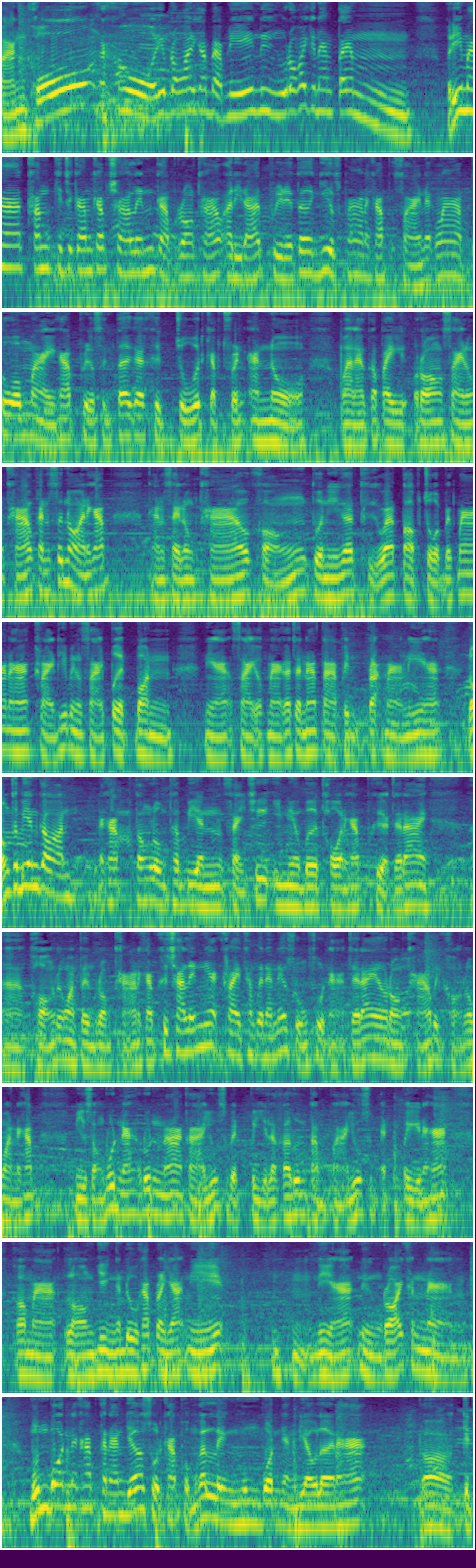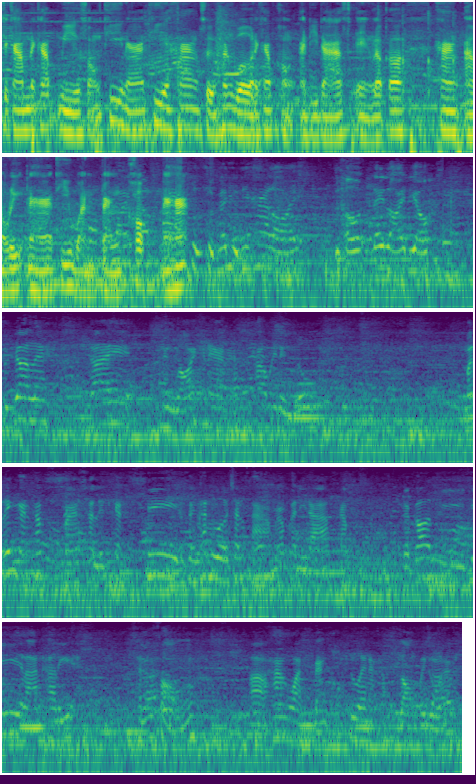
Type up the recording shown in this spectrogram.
ปั่นโค้งโอ้โหเรียบร้อยครับแบบนี้ 100คะแนนเต็ม วันนี้มาทำกิจกรรมครับชาเลนจ์กับรองเท้า Adidas Predator 25 นะครับ สายนักล่าตัวใหม่ครับพรีเซนเตอร์ก็คือจูดกับ Trent a n n o ว่าแล้วก็ไปลองใส่รองเท้ากันสักหน่อยนะครับ การใส่รองเท้าของตัวนี้ก็ถือว่าตอบโจทย์มากๆนะฮะใครที่เป็นสายเปิดบอลเนี่ยใส่ออกมาก็จะหน้าตาเป็นประมาณนี้ฮะลงทะเบียนก่อนนะครับต้องลงทะเบียนใส่ชื่ออีเมลเบอร์โทรนะครับเผื่อจะได้ ของรางวัลเป็นรองเท้านะครับ คือชาเลนจ์เนี่ยใครทำคะแนนได้สูงสุดอะจะได้รองเท้าเป็นของรางวัลนะครับ มี 2 รุ่นนะ รุ่นหน้ากว่าอายุ 11 ปี แล้วก็รุ่นต่ำกว่าอายุ 11 ปีนะฮะ ก็มาลองยิงกันดูครับระยะนี้อื้อหือนี่ฮะ100 คะแนน มุมบนนะครับคะแนนเยอะสุดครับ ผมก็เล็งมุมบนอย่างเดียวเลยนะฮะก็กิจกรรมนะครับมี 2 ที่นะที่ห้างเซ็นทรัลเวิลด์นะครับของ Adidas เอง แล้วก็ห้างอารินะฮะที่วันแบงคอกนะฮะสูงสุดก็อยู่ที่ 500 เราได้ร้อยเดียว สุดยอดเลย ได้ 100คะแนนครับเข้าไปหนึ่งลูก มาเล่นกันครับ มาชาเลนจ์กันที่เซ็นทรัลเวิร์ชั้น 3 ครับอาดิดาสครับ แล้วก็มีที่ร้านอาริชั้น2อ่าห้างวันแบงคอกด้วยนะครับ ลองไปดูครับ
